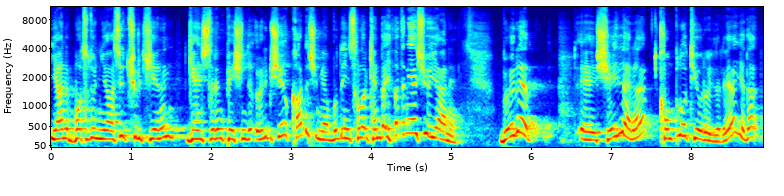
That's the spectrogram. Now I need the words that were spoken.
yani Batı dünyası Türkiye'nin gençlerin peşinde öyle bir şey yok kardeşim ya. Burada insanlar kendi hayatını yaşıyor yani. Böyle e, şeylere, komplo teorilere ya da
